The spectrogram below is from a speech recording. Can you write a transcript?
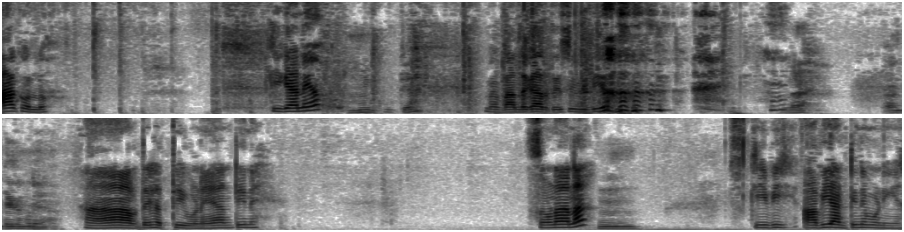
ਆ ਖੋਲੋ। ਕੀ ਕਹਿੰਦੇ ਹੋ? ਮੈਂ ਬੰਦ ਕਰਤੀ ਸੀ ਵੀਡੀਓ ਲੈ ਆਂਟੀ ਨੇ ਮੁੜਿਆ ਹਾਂ ਆਪਦੇ ਹੱਥੀ ਬੁਣੇ ਆ ਆਂਟੀ ਨੇ। ਸੋਹਣਾ ਨਾ? ਹੂੰ। ਸਕੀਵੀ ਆ ਵੀ ਆਂਟੀ ਨੇ ਬੁਣੀ ਆ।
